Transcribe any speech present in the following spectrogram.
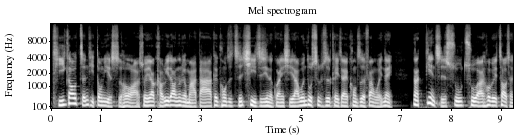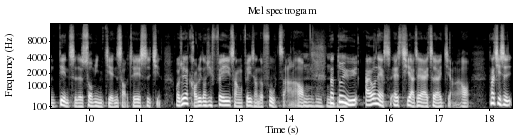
提高整体动力的时候啊，所以要考虑到那个马达跟控制之器之间的关系啊，温度是不是可以在控制的范围内？那电池输出啊，会不会造成电池的寿命减少？这些事情，我觉得考虑东西非常非常的复杂了哦。那对于 Ionix S7 啊这台车来讲啊，哦，它其实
